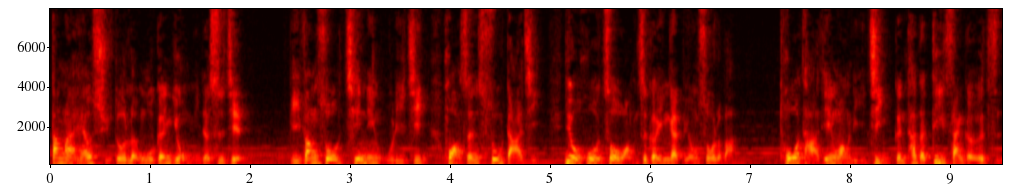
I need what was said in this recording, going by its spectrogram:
当然还有许多人物跟有名的事件，比方说千年狐狸精化身苏妲己诱惑纣王，这个应该不用说了吧？托塔天王李靖跟他的第三个儿子，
